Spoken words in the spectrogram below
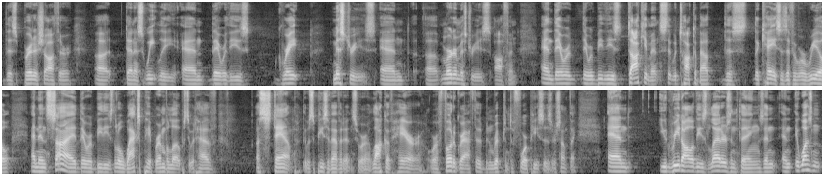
this British author, uh, Dennis Wheatley, and they were these great mysteries and uh, murder mysteries often. And there would, there would be these documents that would talk about this, the case as if it were real. And inside, there would be these little wax paper envelopes that would have a stamp that was a piece of evidence, or a lock of hair, or a photograph that had been ripped into four pieces or something. And you'd read all of these letters and things, and, and it wasn't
